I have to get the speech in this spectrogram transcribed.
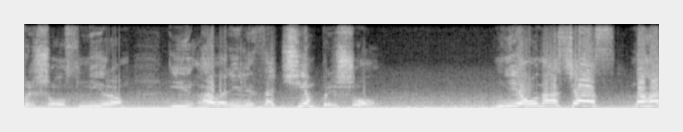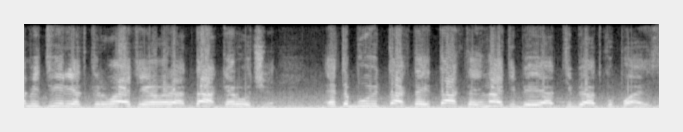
пришел с миром, и говорили, зачем пришел. Не, у нас сейчас ногами двери открывают и говорят, так, короче, это будет так-то и так-то, и на тебе, я от тебя откупаюсь.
